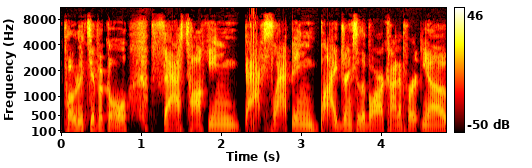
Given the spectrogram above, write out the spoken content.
prototypical fast talking, backslapping, buy drinks at the bar kind of per, you know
